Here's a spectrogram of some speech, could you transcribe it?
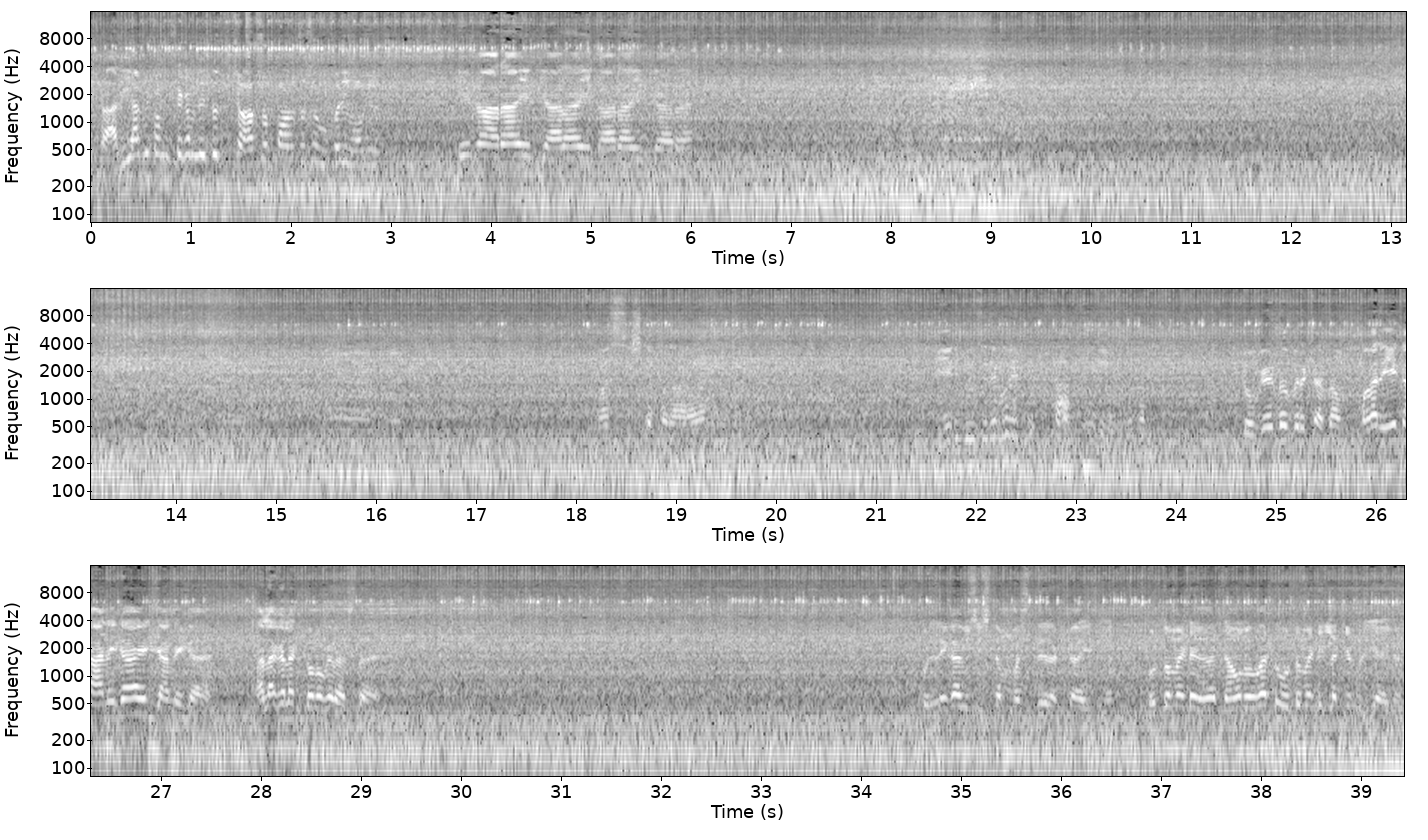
ट्रालियाँ भी कम से कम नहीं तो चार सौ, पाँच सौ से ऊपर ही होंगी। एक आ रहा है, एक जा रहा है, एक आ रहा है, एक जा रहा है। मस्त सिस्टम बना है। एक दूसरे को एक नहीं तो फिर खत्म मगर एक आने का है, एक जाने का है। अलग अलग दोनों का रास्ता है। का भी सिस्टम मस्त दे रखा है इसमें। ऑटोमेटिक अगर डाउन होगा तो ऑटोमेटिक लग के खुल जाएगा।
